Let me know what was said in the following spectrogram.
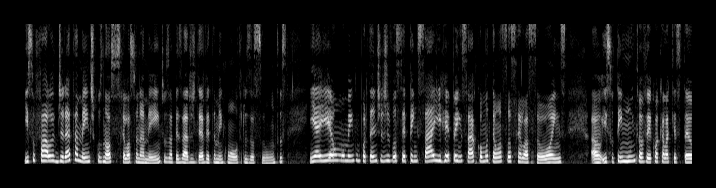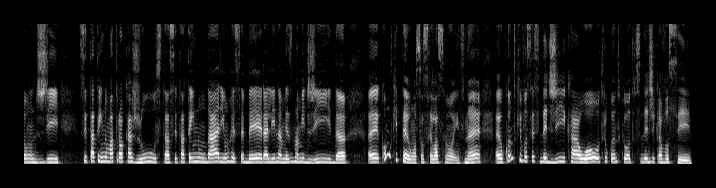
Isso fala diretamente com os nossos relacionamentos, apesar de ter a ver também com outros assuntos. E aí é um momento importante de você pensar e repensar como estão as suas relações. Ah, isso tem muito a ver com aquela questão de se está tendo uma troca justa, se está tendo um dar e um receber ali na mesma medida. É, como que estão as suas relações, né? É, o quanto que você se dedica ao outro, o quanto que o outro se dedica a você.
